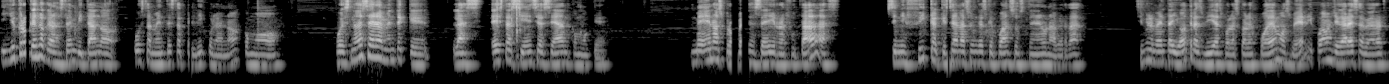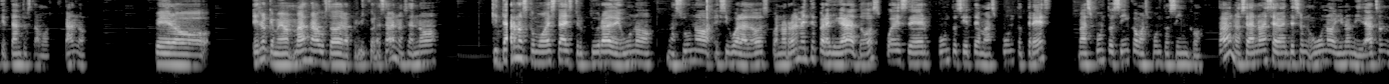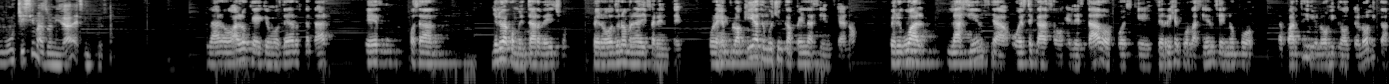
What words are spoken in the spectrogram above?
Y yo creo que es lo que nos está invitando justamente esta película, ¿no? Como pues no necesariamente que las, estas ciencias sean como que menos propensas a ser irrefutadas, significa que sean las únicas que puedan sostener una verdad. Simplemente hay otras vías por las cuales podemos ver y podemos llegar a esa verdad que tanto estamos buscando. Pero es lo que más me ha gustado de la película, ¿saben? O sea, no, quitarnos como esta estructura de 1 más 1 es igual a 2, cuando realmente para llegar a 2 puede ser punto .7 más punto .3 más punto .5 más punto .5, ¿saben? O sea, no necesariamente es un 1 y una unidad, son muchísimas unidades incluso. Claro, algo que, que me gustaría rescatar es, o sea, yo lo iba a comentar de hecho, pero de una manera diferente. Por ejemplo, aquí hace mucho hincapié en la ciencia, ¿no? Pero igual, la ciencia, o este caso, el Estado, pues que se rige por la ciencia y no por la parte ideológica o teológica,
